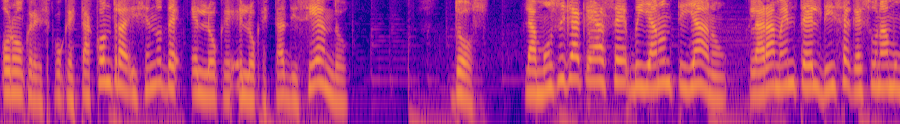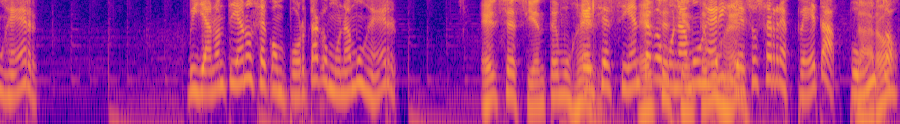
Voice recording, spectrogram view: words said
o no crees? Porque estás contradiciéndote en lo que, en lo que estás diciendo. Dos, la música que hace Villano Antillano, claramente él dice que es una mujer. Villano Antillano se comporta como una mujer. Él se siente mujer. Él se siente Él como se una siente mujer, y eso se respeta. Punto. Claro.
